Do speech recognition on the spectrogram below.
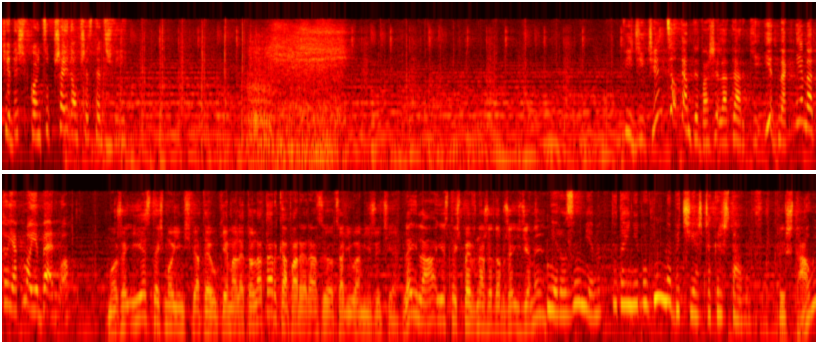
Kiedyś w końcu przejdą przez te drzwi. Widzicie? Co tam te wasze latarki? Jednak nie ma to jak moje berło. Może i jesteś moim światełkiem, ale to latarka parę razy ocaliła mi życie. Lejla, jesteś pewna, że dobrze idziemy? Nie rozumiem. Tutaj nie powinno być jeszcze kryształów. Kryształy?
